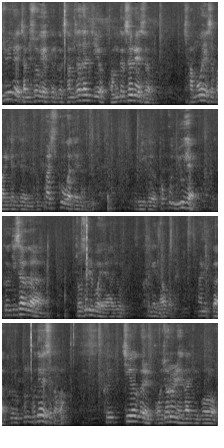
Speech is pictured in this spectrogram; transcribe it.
주일에 잠시 소개했던 그 삼사단 지역 광덕선에서 참호에서 발견된 한 89가 되는 우리 그 국군 유해 그 기사가 조선일보에 아주 크게 나오고 하니까 그 군부대에서도 그 지역을 보존을 해가지고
